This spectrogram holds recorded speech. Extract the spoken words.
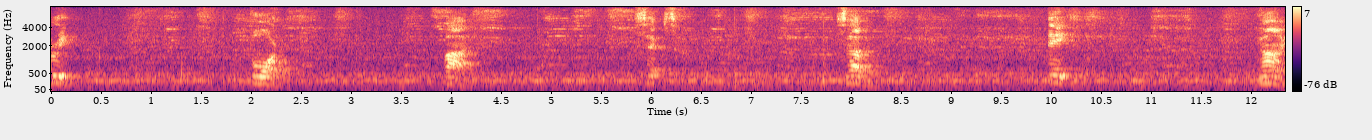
three, four, five, six, seven, eight, nine,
